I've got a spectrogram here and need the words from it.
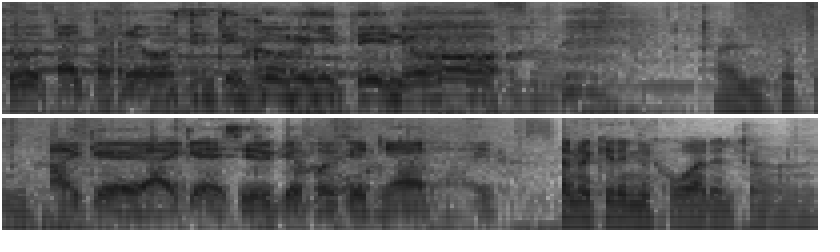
Chuta, alto rebote te comiste, no. Alto puto. Hay que, hay que decir que fue genial. Ya no quiere ni jugar el chaval.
